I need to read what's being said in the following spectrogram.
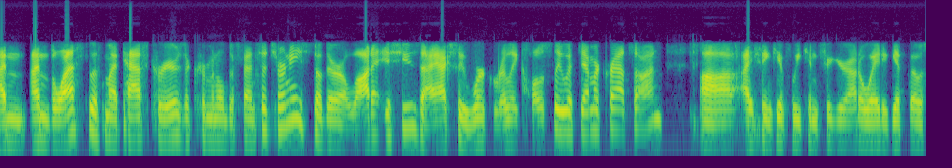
I'm I'm blessed with my past career as a criminal defense attorney, so there are a lot of issues I actually work really closely with Democrats on. Uh, I think if we can figure out a way to get those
